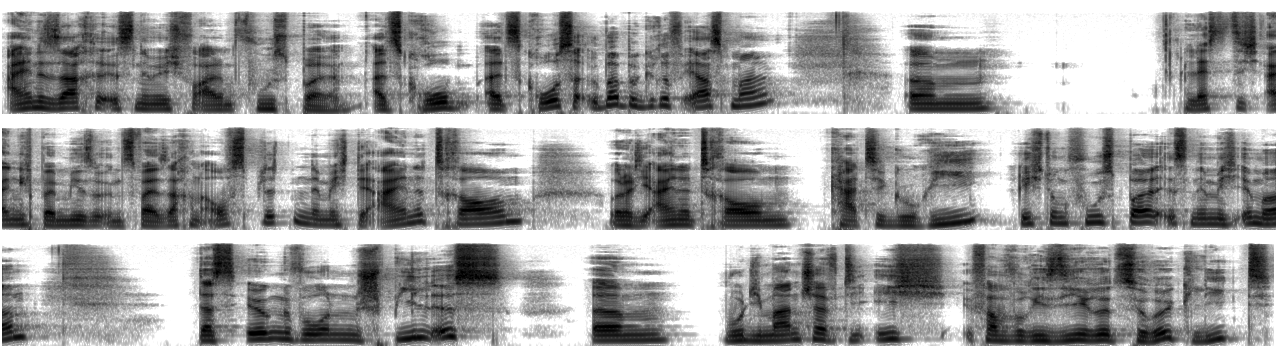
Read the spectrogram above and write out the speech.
Eine Sache ist nämlich vor allem Fußball. Als, grob, als großer Überbegriff erstmal. Ähm, lässt sich eigentlich bei mir so in zwei Sachen aufsplitten, nämlich der eine Traum oder die eine Traumkategorie Richtung Fußball ist nämlich immer, dass irgendwo ein Spiel ist, ähm, wo die Mannschaft, die ich favorisiere, zurückliegt.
